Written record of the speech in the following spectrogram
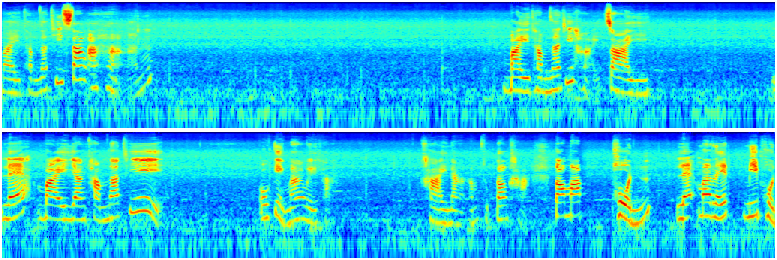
ใบทำหน้าที่สร้างอาหาร ใบทำหน้าที่หายใจ และใบยังทำหน้าที่ โอ้เก่งมากเลยค่ะ คายน้ำถูกต้องค่ะ ต่อมาผลและเมล็ดมีผล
